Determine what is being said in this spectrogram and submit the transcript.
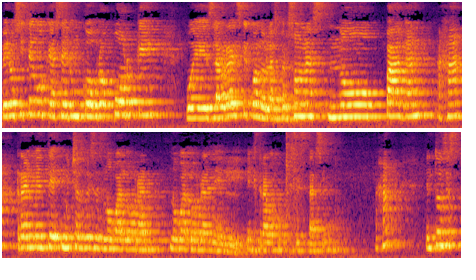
pero sí tengo que hacer un cobro porque, pues la verdad es que cuando las personas no pagan, ajá, realmente muchas veces no valoran, no valoran el, el trabajo que se está haciendo. Ajá. Entonces,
